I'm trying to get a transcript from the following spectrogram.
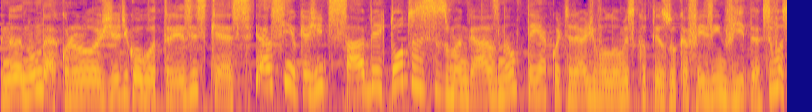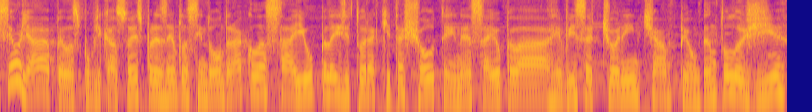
N- Não dá, cronologia de Gogo 13 esquece. E assim, o que a gente sabe é que todos esses mangás não têm a quantidade de volumes que o Tezuka fez em vida. Se você olhar pelas publicações, por exemplo, assim, Dom Drácula saiu pela editora Kita Shoten, né? Saiu pela revista Chonen Champion. Antologia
